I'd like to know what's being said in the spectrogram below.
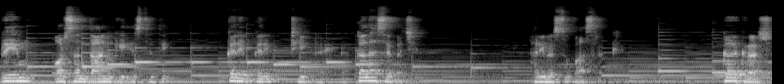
प्रेम और संतान की स्थिति करीब करीब ठीक रहेगा। कलह से बचे। हरी वस्तु पास रखें। कर्क राशि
